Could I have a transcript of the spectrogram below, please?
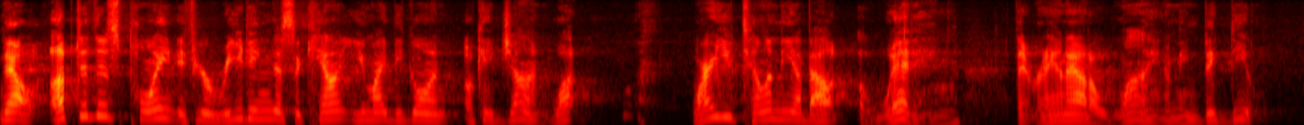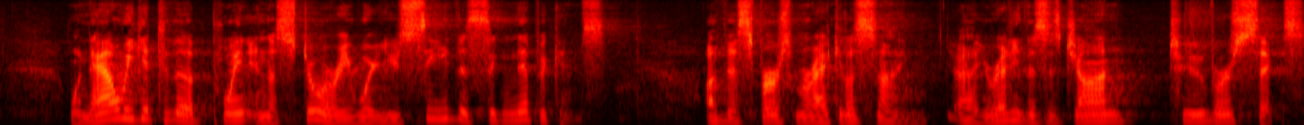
now, up to this point, if you're reading this account, you might be going, Okay, John, what, why are you telling me about a wedding that ran out of wine? I mean, big deal. Well, now we get to the point in the story where you see the significance of this first miraculous sign. Uh, you ready? This is John 2, verse 6.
